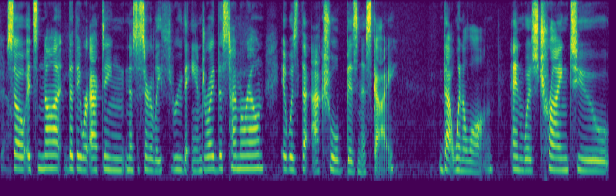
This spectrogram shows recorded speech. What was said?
Yeah. So it's not that they were acting necessarily through the android this time around. It was the actual business guy that went along and was trying to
